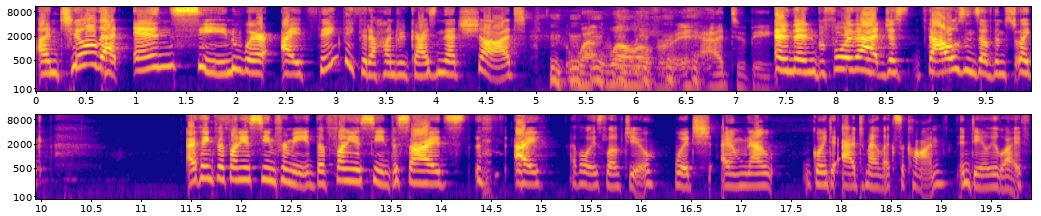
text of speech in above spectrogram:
until that end scene where I think they fit a hundred guys in that shot, well, well over. It had to be. and then before that, just thousands of them. St- like, I think the funniest scene for me, the funniest scene besides I I've always loved you, which I'm now going to add to my lexicon in daily life.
